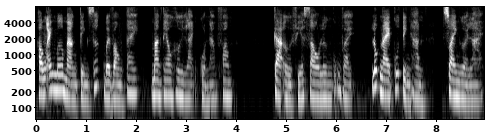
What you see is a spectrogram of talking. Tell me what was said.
Hồng Anh mơ màng tỉnh giấc bởi vòng tay mang theo hơi lạnh của Nam Phong. Cả ở phía sau lưng cũng vậy. Lúc này cô tỉnh hẳn, xoay người lại,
